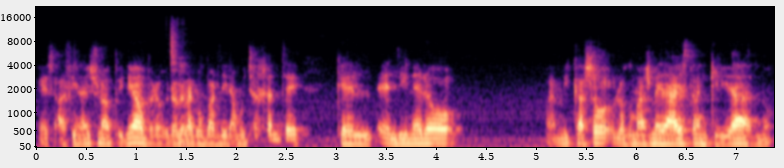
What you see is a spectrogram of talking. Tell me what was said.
es, al final es una opinión, pero creo que la compartirá mucha gente, que el, dinero, en mi caso, lo que más me da es tranquilidad, ¿no?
